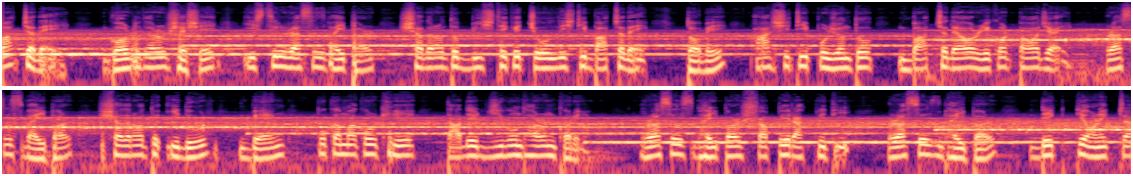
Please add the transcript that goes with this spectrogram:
বাচ্চা দেয়। গর্ভধারণ শেষে স্ত্রী রাসেলস ভাইপার সাধারণত বিশ থেকে চল্লিশটি বাচ্চা দেয়, তবে আশিটি পর্যন্ত বাচ্চা দেওয়ার রেকর্ড পাওয়া যায়। রাসেলস ভাইপার সাধারণত ইঁদুর ব্যাং পোকামাকড় খেয়ে তাদের জীবন ধারণ করে। রাসেলস ভাইপার সাপের আকৃতি। রাসেলস ভাইপার দেখতে অনেকটা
